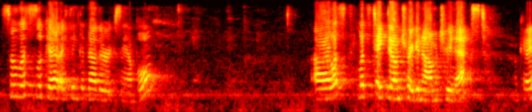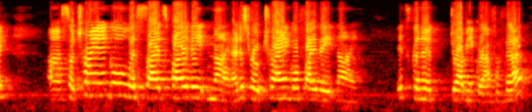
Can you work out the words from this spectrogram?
So let's look at, I think, another example. Uh, let's, let's take down trigonometry next. Okay. Uh, so triangle with sides 5, 8, and 9. I just wrote triangle 5, 8, 9. It's going to draw me a graph of that.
